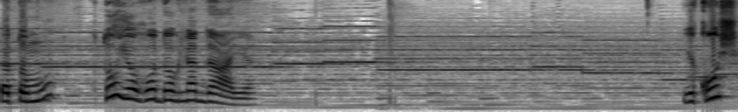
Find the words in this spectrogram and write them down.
та тому, хто його доглядає. І кущ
